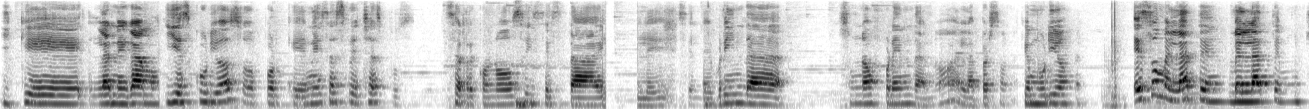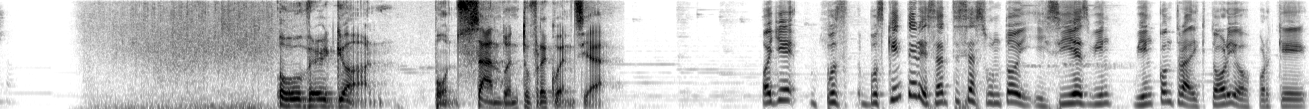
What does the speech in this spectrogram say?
y que la negamos. Y es curioso porque en esas fechas pues se reconoce y se está, y se le brinda pues, una ofrenda ¿no? a la persona que murió. Eso me late, me late mucho. Overgone. Punzando en tu frecuencia. Oye, pues, pues qué interesante ese asunto y, sí es bien, bien contradictorio porque,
